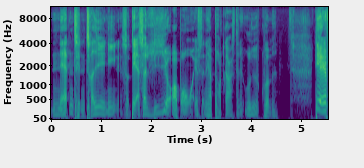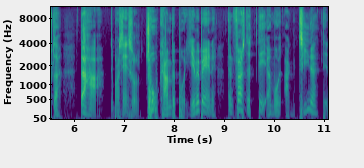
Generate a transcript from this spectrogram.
natten til den 3. i 9. Så det er altså lige op over efter den her podcast, den er udkommet. Derefter, der har det brasilianske to kampe på hjemmebane. Den første, det er mod Argentina den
